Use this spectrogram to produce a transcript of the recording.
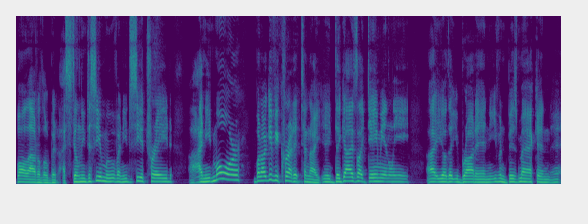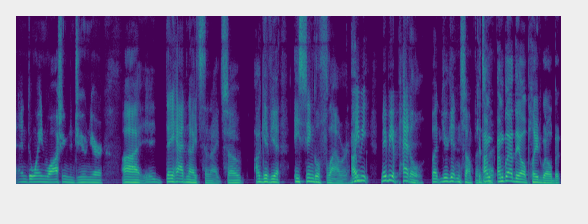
ball out a little bit. I still need to see a move. I need to see a trade. I need more, but I'll give you credit tonight. Eh, The guys like Damion Lee, uh, you know, that you brought in, even Bismack and and Duane Washington Jr. Uh, they had nights tonight. So I'll give you a single flower, I'm- maybe maybe a petal, but you're getting something. I'm. I'm glad they all played well, but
